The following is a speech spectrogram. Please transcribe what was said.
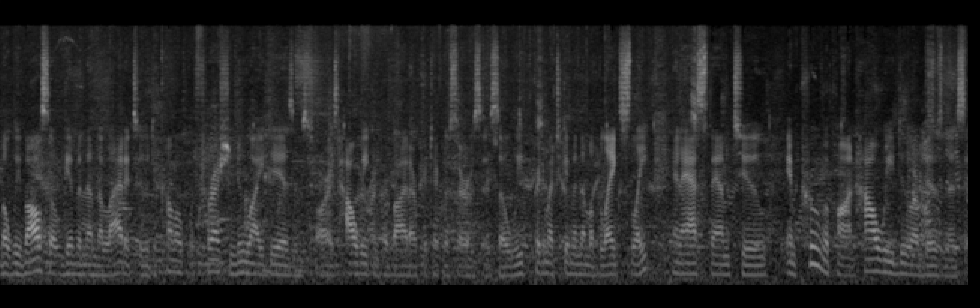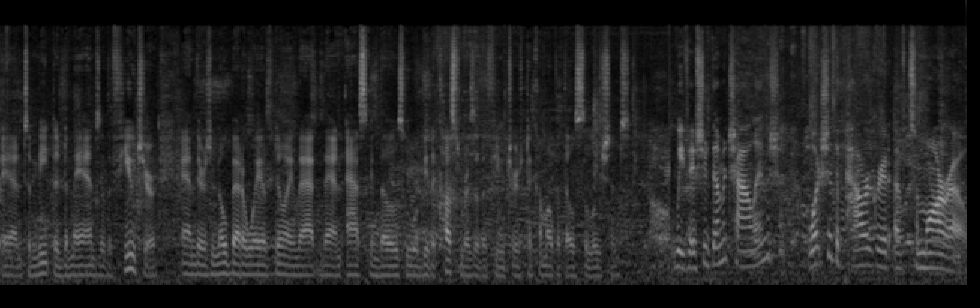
But we've also given them the latitude to come up with fresh new ideas as far as how we can provide our particular services. So we've pretty much given them a blank slate and asked them to improve upon how we do our business and to meet the demands of the future. And there's no better way of doing that than asking those who will be the customers of the future to come up with those solutions. We've issued them a challenge. What should the power grid of tomorrow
